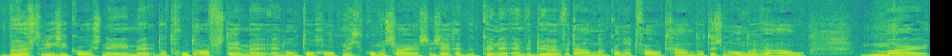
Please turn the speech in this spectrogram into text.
bewust risico's nemen, dat goed afstemmen en dan toch ook met je commissarissen zeggen we kunnen en we durven het aan, dan kan het fout gaan. Dat is een ander verhaal. Maar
